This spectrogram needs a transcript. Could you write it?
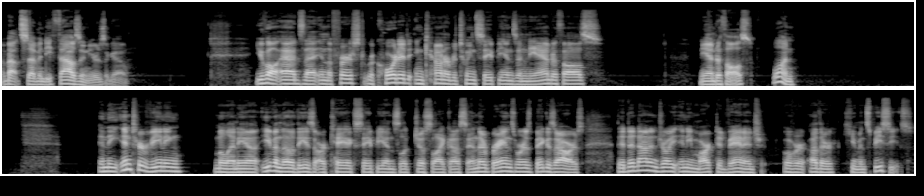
about 70,000 years ago. Yuval adds that in the first recorded encounter between sapiens and Neanderthals, Neanderthals won. In the intervening millennia, even though these archaic sapiens looked just like us and their brains were as big as ours, they did not enjoy any marked advantage over other human species.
